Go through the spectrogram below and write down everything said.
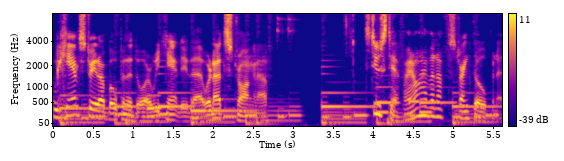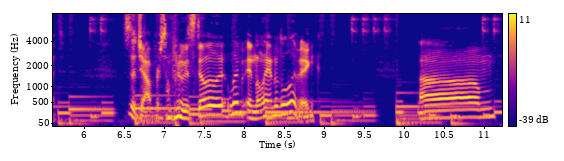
we can't straight up open the door. We can't do that. We're not strong enough. It's too stiff. I don't have enough strength to open it. This is a job for someone who's still live in the land of the living. Um.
